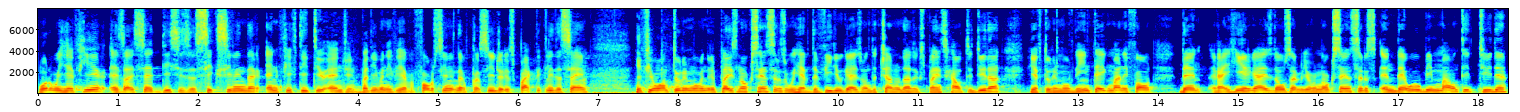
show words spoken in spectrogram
what we have here, as I said, this is a six-cylinder N52 engine. But even if you have a four-cylinder, procedure is practically the same. If you want to remove and replace knock sensors, we have the video guys on the channel that explains how to do that. You have to remove the intake manifold. Then right here guys, those are your knock sensors and they will be mounted to the,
